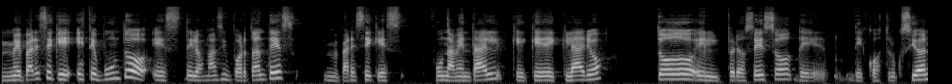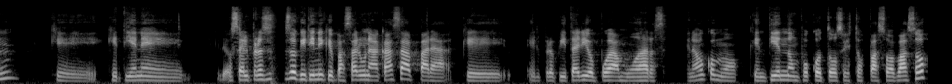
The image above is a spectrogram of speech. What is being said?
Me parece que este punto es de los más importantes, me parece que es fundamental que quede claro todo el proceso de, construcción que, que tiene o sea, el proceso que tiene que pasar una casa para que el propietario pueda mudarse, ¿no? Como que entienda un poco todos estos paso a paso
